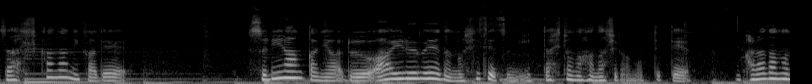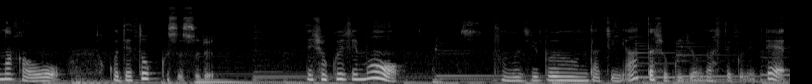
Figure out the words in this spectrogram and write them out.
雑誌か何かでスリランカにあるアーユルベーダの施設に行った人の話が載ってて体の中をこうデトックスする。で食事もその自分たちに合った食事を出してくれて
